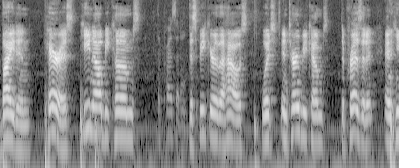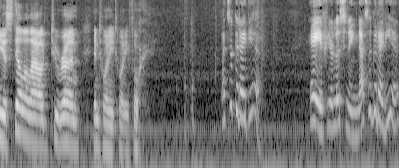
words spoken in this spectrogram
Biden, Harris. He now becomes the president. the Speaker of the House, which in turn becomes the President, and he is still allowed to run in 2024. That's a good idea. Hey, if you're listening, that's a good idea.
